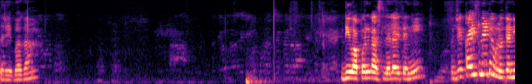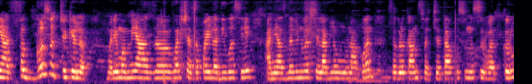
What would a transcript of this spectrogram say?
तर हे बघा. दिवा पण घासलेला आहे त्यांनी. म्हणजे काहीच नाही ठेवलं त्यांनी आज सगळं स्वच्छ केलं. म्हणे मम्मी आज वर्षाचा पहिला दिवस आहे आणि आज नवीन वर्ष लागलं म्हणून आपण सगळं काम स्वच्छतापासूनच सुरुवात करू.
